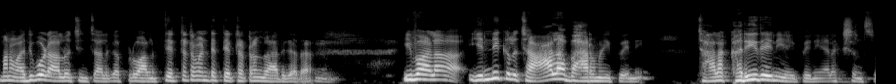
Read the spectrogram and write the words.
మనం అది కూడా ఆలోచించాలిగా. ఇప్పుడు వాళ్ళని తిట్టడం అంటే తిట్టడం కాదు కదా. ఇవాళ ఎన్నికలు చాలా భారం అయిపోయినాయి చాలా ఖరీదైనవి అయిపోయినాయి ఎలక్షన్స్.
